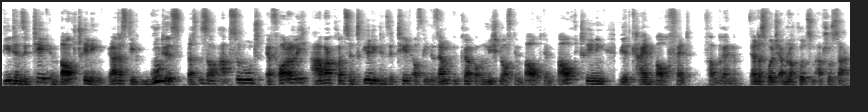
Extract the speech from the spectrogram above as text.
die Intensität im Bauchtraining, ja, dass die gut ist, das ist auch absolut erforderlich, aber konzentriere die Intensität auf den gesamten Körper und nicht nur auf den Bauch. Denn Bauchtraining wird kein Bauchfett verbrennen. Ja, das wollte ich einmal noch kurz zum Abschluss sagen.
